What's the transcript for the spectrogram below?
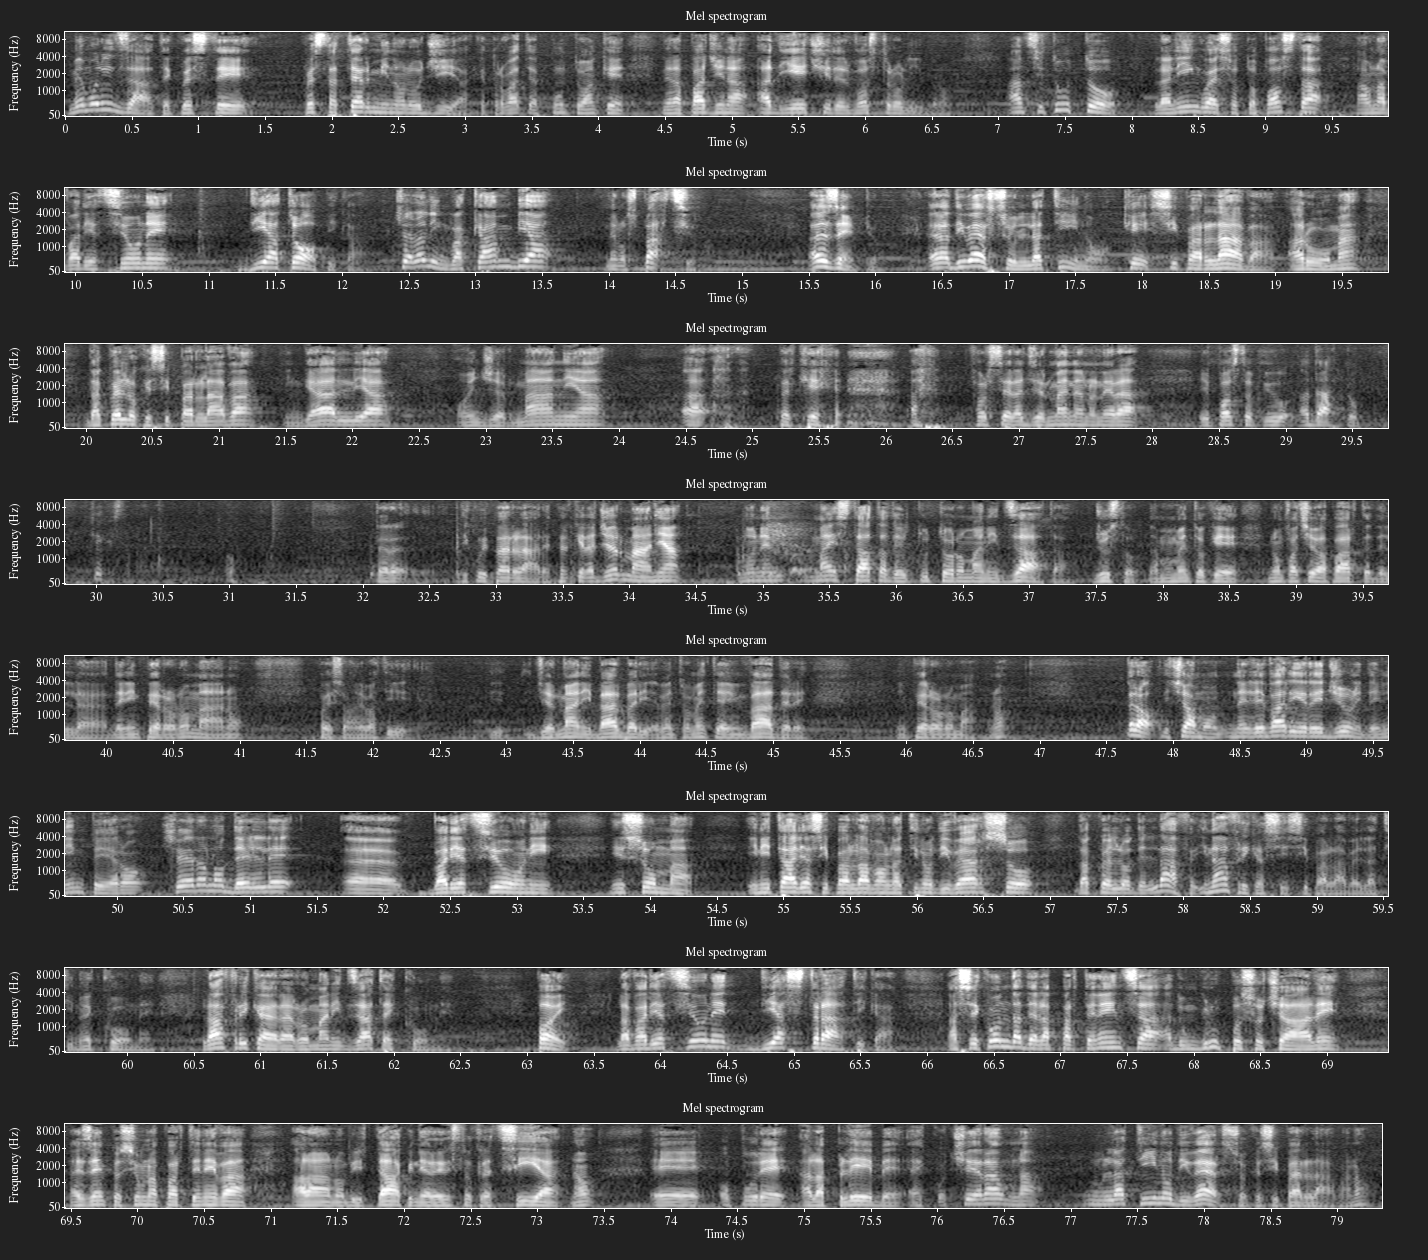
Memorizzate queste, questa terminologia che trovate appunto anche nella pagina A10 del vostro libro. Anzitutto, la lingua è sottoposta a una variazione diatopica, cioè la lingua cambia nello spazio. Ad esempio, era diverso il latino che si parlava a Roma da quello che si parlava in Gallia o in Germania, eh, perché eh, forse la Germania non era il posto più adatto. Chi è che sta parlando? Oh. Per, di cui parlare, perché la Germania non è mai stata del tutto romanizzata, giusto? Dal momento che non faceva parte del, dell'impero romano, poi sono arrivati i, germani, i barbari, eventualmente a invadere l'impero romano, no? Però, diciamo, nelle varie regioni dell'impero c'erano delle eh, variazioni, insomma, in Italia si parlava un latino diverso da quello dell'Africa. In Africa sì si parlava il latino, e come? L'Africa era romanizzata e come? Poi, la variazione diastratica, a seconda dell'appartenenza ad un gruppo sociale, ad esempio se uno apparteneva alla nobiltà, quindi all'aristocrazia, no? eh, oppure alla plebe, ecco, c'era una, un latino diverso che si parlava, no?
